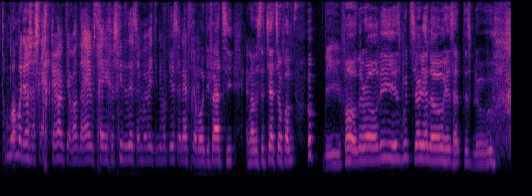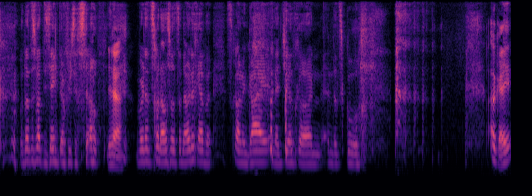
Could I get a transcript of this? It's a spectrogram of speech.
Tom Bombadil is een slecht karakter, want hij heeft geen geschiedenis en we weten niet wat hij is en hij heeft geen motivatie. En dan is de chat zo van, Hup, die father oldie, his boots are yellow, his head is blue. want dat is wat hij zingt over zichzelf. Ja. Maar dat is gewoon alles wat ze nodig hebben. Het is gewoon een guy en hij chillt gewoon en dat is cool. Oké.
